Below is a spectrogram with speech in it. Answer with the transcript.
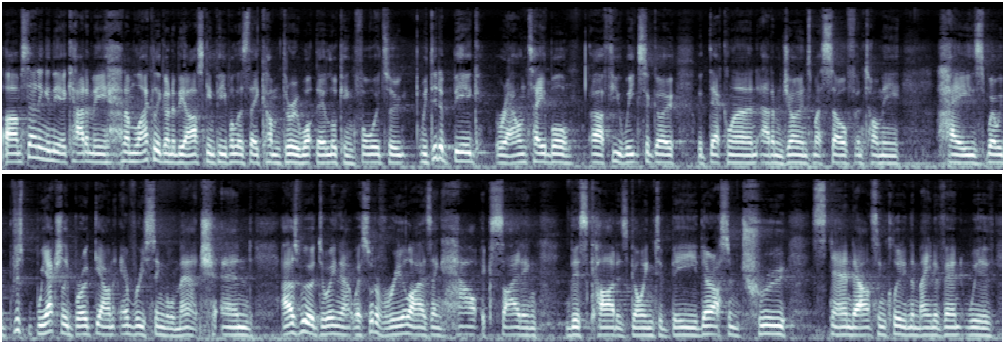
I'm standing in the academy and I'm likely going to be asking people as they come through what they're looking forward to. We did a big roundtable uh, a few weeks ago with Declan, Adam Jones, myself, and Tommy Hayes, where we just we actually broke down every single match. And as we were doing that, we're sort of realizing how exciting this card is going to be. There are some true standouts, including the main event with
